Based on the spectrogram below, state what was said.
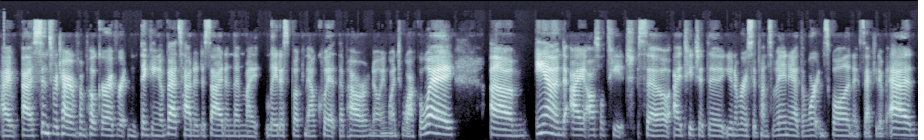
I uh, since retiring from poker, I've written Thinking in Bets, How to Decide, and then my latest book, Now Quit: The Power of Knowing When to Walk Away. Um, and I also teach. So I teach at the University of Pennsylvania at the Wharton School in Executive Ed,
